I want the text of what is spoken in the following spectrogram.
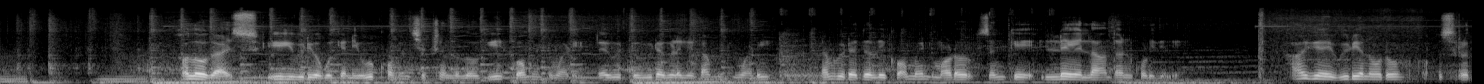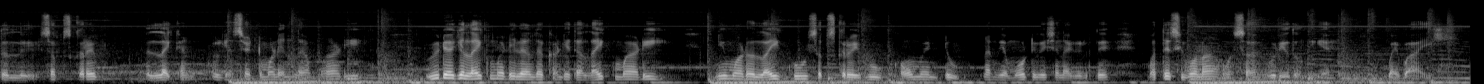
ಹಲೋ ಗಾಯ್ಸ್ ಈ ವಿಡಿಯೋ ಬಗ್ಗೆ ನೀವು ಕಾಮೆಂಟ್ ಸೆಕ್ಷನ್ನಲ್ಲಿ ಹೋಗಿ ಕಾಮೆಂಟ್ ಮಾಡಿ. ದಯವಿಟ್ಟು ವಿಡಿಯೋಗಳಿಗೆ ಕಾಮೆಂಟ್ ಮಾಡಿ. ನಮ್ಮ ವಿಡಿಯೋದಲ್ಲಿ ಕಾಮೆಂಟ್ ಮಾಡೋರ ಸಂಖ್ಯೆ ಇಲ್ಲೇ ಇಲ್ಲ ಅಂತ ಅಂದ್ಕೊಂಡಿದ್ದೀನಿ ಹಾಗೆ ವಿಡಿಯೋ ನೋಡೋ ಅವಸರದಲ್ಲಿ ಸಬ್ಸ್ಕ್ರೈಬ್ ಬೆಲ್ಲೈಕನ್ ಅಲ್ಲಿಗೆ ಸೆಟ್ ಮಾಡಿ ಅಂತ ಮಾಡಿ. ವಿಡಿಯೋಗೆ ಲೈಕ್ ಮಾಡಿಲ್ಲ ಅಂದರೆ ಖಂಡಿತ ಲೈಕ್ ಮಾಡಿ. ನೀವು ಮಾಡೋ ಲೈಕು ಸಬ್ಸ್ಕ್ರೈಬು ಕಾಮೆಂಟು ನಮಗೆ ಮೋಟಿವೇಶನ್ ಆಗಿರುತ್ತೆ. ಮತ್ತೆ ಸಿಗೋಣ ಹೊಸ ವಿಡಿಯೋದೊಂದಿಗೆ ಬಾಯ್ ಬಾಯ್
